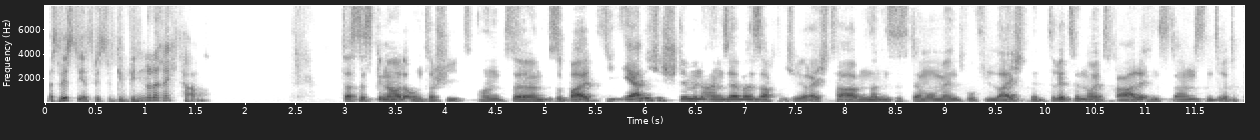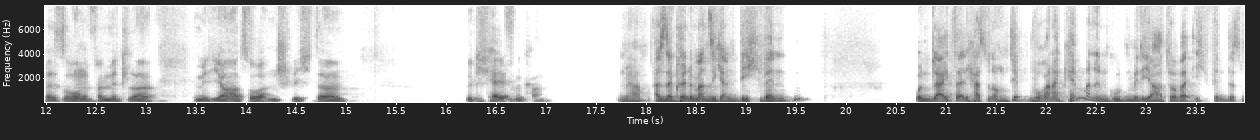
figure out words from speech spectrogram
was willst du jetzt? Willst du gewinnen oder Recht haben? Das ist genau der Unterschied. Und ähm, sobald die ehrliche Stimme in einem selber sagt, ich will Recht haben, dann ist es der Moment, wo vielleicht eine dritte neutrale Instanz, eine dritte Person, ein Vermittler, ein Mediator, ein Schlichter wirklich helfen kann. Ja, also da könnte man sich an dich wenden. Und gleichzeitig hast du noch einen Tipp, woran erkennt man einen guten Mediator? Weil ich finde das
